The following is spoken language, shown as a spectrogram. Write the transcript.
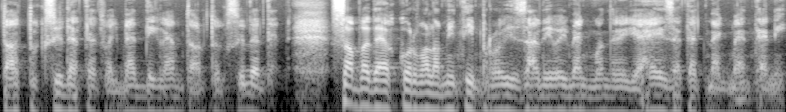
tartok szünetet, vagy meddig nem tartok szünetet. Szabad-e akkor valamit improvizálni, vagy megmondani, hogy a helyzetet megmenteni.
